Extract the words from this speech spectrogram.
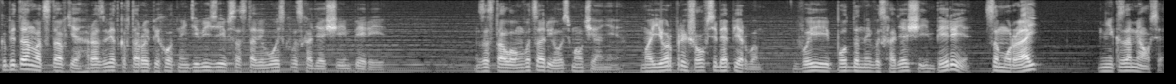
Капитан в отставке, разведка второй пехотной дивизии в составе войск восходящей империи. За столом воцарилось молчание. Майор пришел в себя первым. «Вы подданный восходящей империи? Самурай?» Ник замялся.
